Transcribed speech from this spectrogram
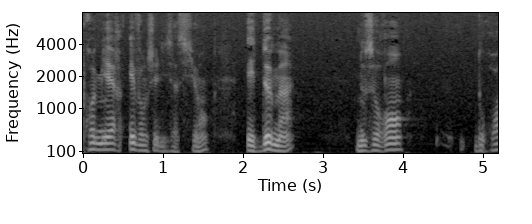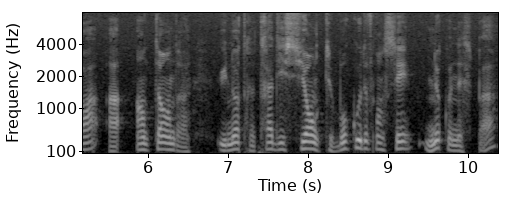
première évangélisation et demain nous aurons droit à entendre une autre tradition que beaucoup de Français ne connaissent pas,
